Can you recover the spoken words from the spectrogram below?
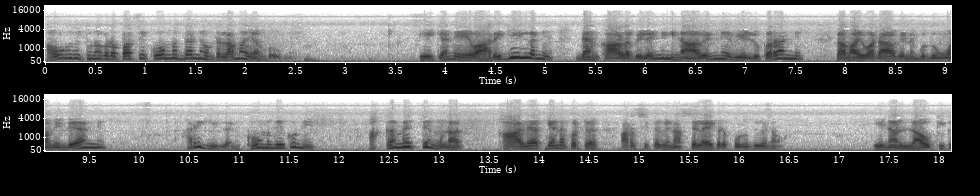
අවුරුදු 3කට පස්සේ කොහොමද දන්නේ උන්ට ළමයි හම්බ වුනේ? ඒ කියන්නේ ඒව හරි ගිහිල්ලානේ. දැන් කාලා බෙලෙන්නේ hina වෙන්නේ වීලු කරන්නේ. ළමයි වඩාගෙන බුදුන් වඳින්න යන්නේ. හරි ගිහිල්ලානේ. කොහොමද ඒකුනේ? අකමැත්තෙන් උනත් කාලයක් යනකොට අර සිත වෙනස් වෙලා ඒකට පුරුදු වෙනවා. එහෙනම් ලෞකික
